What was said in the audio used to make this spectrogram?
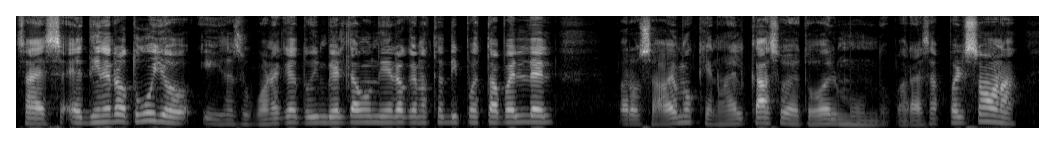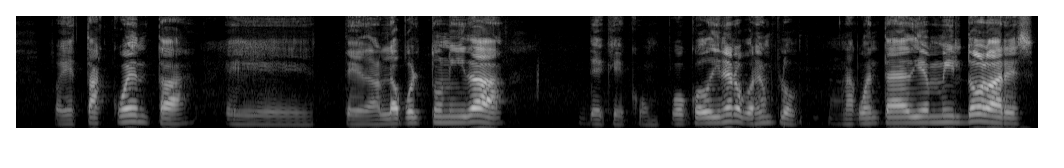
O sea, es, es dinero tuyo y se supone que tú inviertas un dinero que no estés dispuesto a perder, pero sabemos que no es el caso de todo el mundo. Para esas personas, pues estas cuentas eh, te dan la oportunidad de que con poco dinero, por ejemplo, una cuenta de 10 mil dólares,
